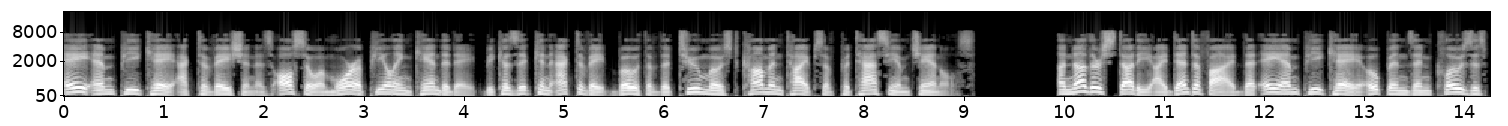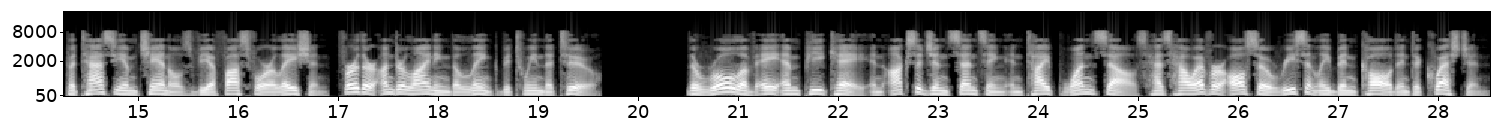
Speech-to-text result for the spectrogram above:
AMPK activation is also a more appealing candidate because it can activate both of the two most common types of potassium channels. Another study identified that AMPK opens and closes potassium channels via phosphorylation, further underlining the link between the two. The role of AMPK in oxygen sensing in type 1 cells has however also recently been called into question.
